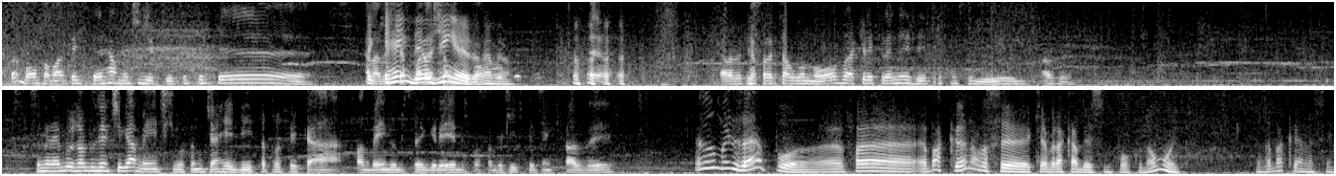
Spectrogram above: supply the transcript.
Isso é bom, tomara tem que ser realmente difícil porque. Tem que render o aparece dinheiro, né, novo, meu? você- É. Cada vez que aparece algo novo é aquele frenesi pra conseguir fazer. Isso me lembra os jogos de antigamente, que você não tinha revista pra ficar sabendo dos segredos, pra saber o que que você tinha que fazer. Não, mas é, pô. É, é bacana você quebrar a cabeça um pouco, não muito. Mas é bacana, sim.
